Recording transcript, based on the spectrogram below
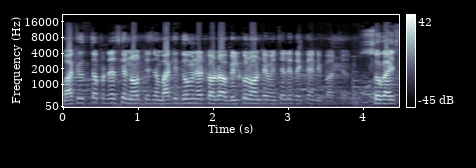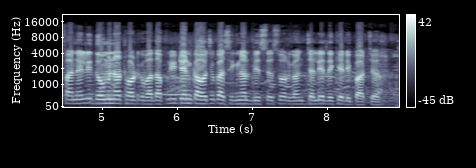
बाकी उत्तर प्रदेश के नॉर्थ ईस्ट में बाकी दो मिनट का ऑर्डर बिल्कुल ऑन टाइम है। चलिए देखते हैं डिपार्चर सो गाइज़ फाइनली दो मिनट हॉल्ट के बाद अपनी ट्रेन का हो चुका सिग्नल विश्वेश्वरगंज चलिए देखिए डिपार्चर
